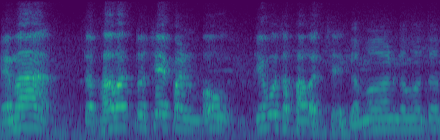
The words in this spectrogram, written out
એમાં તફાવત તો છે પણ બહુ કેવો તફાવત છે? ગમો અણગમો તો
